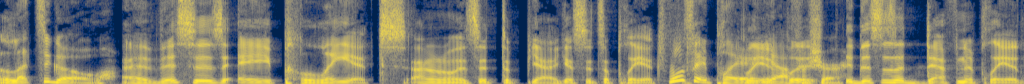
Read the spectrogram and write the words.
Let's go. Uh, this is a play it. I don't know. Is it the, yeah, I guess it's a play it. We'll say play it. yeah, play for it. sure. This is a definite play it.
